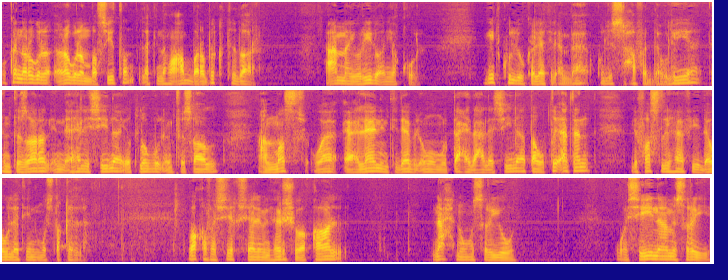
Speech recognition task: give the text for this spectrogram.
وكان رجل رجلا بسيطا لكنه عبر باقتدار عما يريد أن يقول. جيت كل وكالات الأنباء كل الصحافة الدولية انتظارا أن أهالي سيناء يطلبوا الانفصال عن مصر وإعلان انتداب الأمم المتحدة على سيناء توطئة لفصلها في دولة مستقلة. وقف الشيخ سالم الهرش وقال نحن مصريون وسينا مصرية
